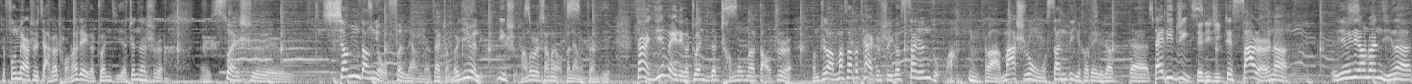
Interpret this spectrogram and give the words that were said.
就封面是甲壳虫的这个专辑，真的是，呃，算是相当有分量的，在整个音乐历历史上都是相当有分量的专辑。但是因为这个专辑的成功呢，导致我们知道 Massive Attack 是一个三人组嘛，嗯是吧？Mushroom、三 D 和这个叫呃 Daddy G Daddy G 这仨人呢，因为这张专辑呢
